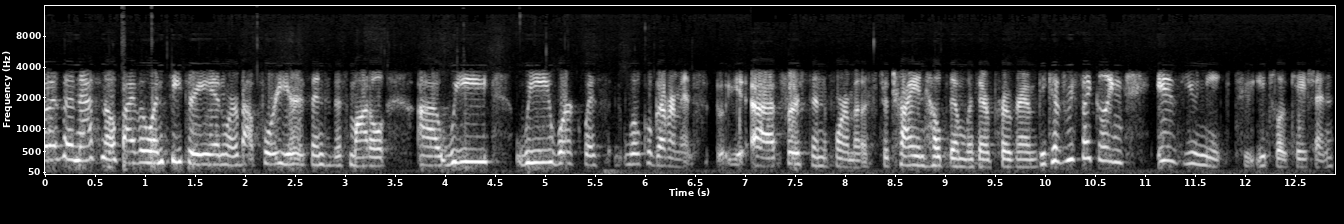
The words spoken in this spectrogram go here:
so, as a national 501c3, and we're about four years into this model, uh, we we work with local governments uh, first and foremost to try and help them with their program because recycling is unique to each location.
